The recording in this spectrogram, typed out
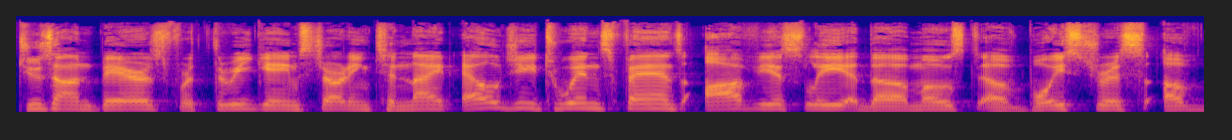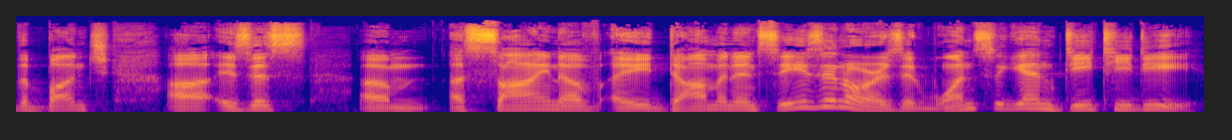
Doosan Bears for three games starting tonight. LG Twins fans, obviously the most uh, boisterous of the bunch. Uh, is this um, a sign of a dominant season or is it once again DTD?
